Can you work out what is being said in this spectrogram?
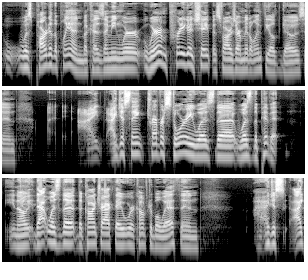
was part of the plan because I mean we're we're in pretty good shape as far as our middle infield goes and I I just think Trevor Story was the was the pivot. You know, that was the the contract they were comfortable with and I just I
